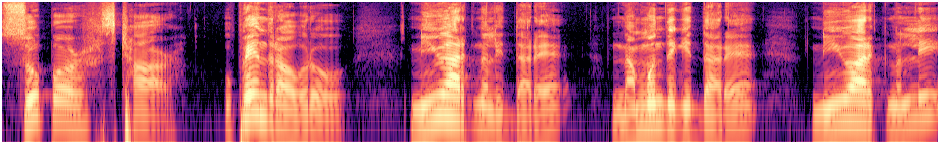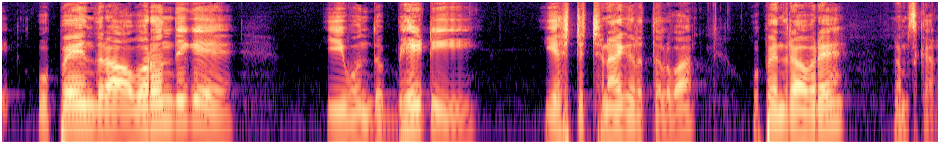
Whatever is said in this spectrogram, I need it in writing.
ಸೂಪರ್ ಸ್ಟಾರ್ ಉಪೇಂದ್ರ ಅವರು ನ್ಯೂಯಾರ್ಕ್ನಲ್ಲಿದ್ದಾರೆ ನಮ್ಮೊಂದಿಗಿದ್ದಾರೆ. ನ್ಯೂಯಾರ್ಕ್ನಲ್ಲಿ ಉಪೇಂದ್ರ ಅವರೊಂದಿಗೆ ಈ ಒಂದು ಭೇಟಿ ಎಷ್ಟು ಚೆನ್ನಾಗಿರುತ್ತಲ್ವ? ಉಪೇಂದ್ರ ಅವರೇ ನಮಸ್ಕಾರ.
